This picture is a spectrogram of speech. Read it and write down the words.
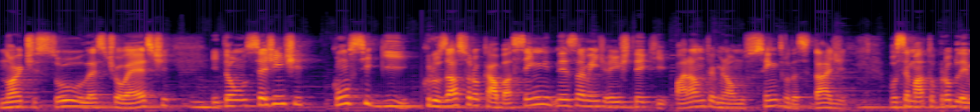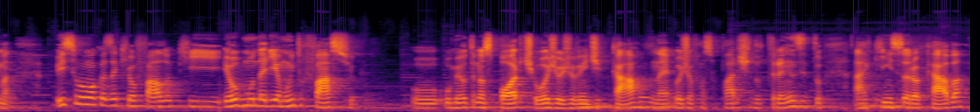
norte-sul, leste-oeste. Então, se a gente conseguir cruzar Sorocaba sem necessariamente a gente ter que parar no terminal no centro da cidade, você mata o problema. Isso é uma coisa que eu falo que eu mudaria muito fácil o, o, meu transporte hoje. Hoje eu venho de carro, né? Hoje eu faço parte do trânsito aqui em Sorocaba.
